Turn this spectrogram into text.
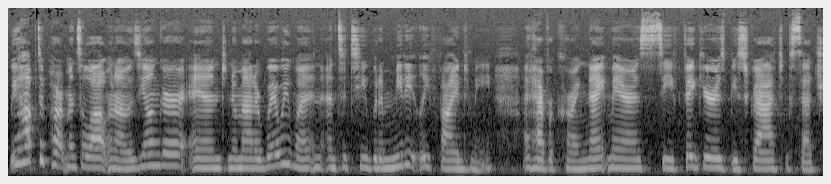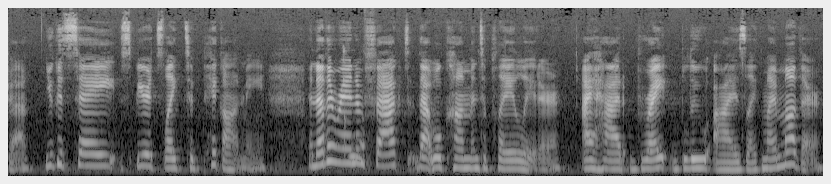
We hopped apartments a lot when I was younger, and no matter where we went, an entity would immediately find me. I'd have recurring nightmares, see figures, be scratched, etc. You could say spirits like to pick on me. Another random fact that will come into play later I had bright blue eyes like my mother.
